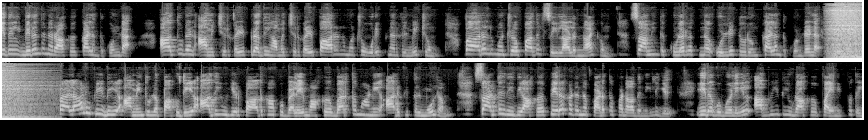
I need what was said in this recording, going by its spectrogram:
இதில் விருந்தினராக கலந்து கொண்டார். அத்துடன் அமைச்சர்கள் பிரதி அமைச்சர்கள் பாராளுமன்ற உறுப்பினர்கள் மற்றும் பாராளுமன்ற பதில் செயலாளர் நாயகம் சமிந்த குலரத்ன உள்ளிட்டோரும் கலந்து கொண்டனர். பலாலி வீதி அமைந்துள்ள பகுதி அதி உயர் பாதுகாப்பு வலயமாக வர்த்தமானி அறிவித்தல் மூலம் சட்ட ரீதியாக பிரகடனப்படுத்தப்படாத நிலையில் இரவு வேளையில் அவ்வீதியூடாக பயணிப்பதை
